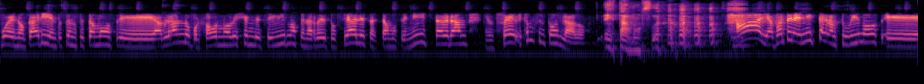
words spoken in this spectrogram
Bueno, Cari, entonces nos estamos eh, hablando. Por favor, no dejen de seguirnos en las redes sociales. Estamos en Instagram, en Facebook, estamos en todos lados. Estamos. ah, y aparte en Instagram subimos eh,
